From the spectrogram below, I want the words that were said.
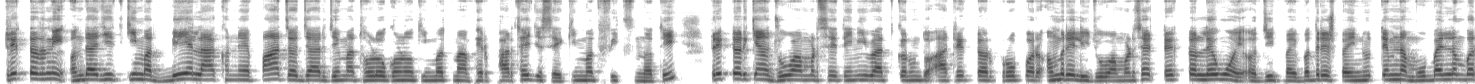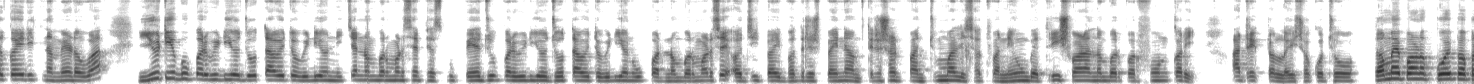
ટ્રેક્ટરની અંદાજિત કિંમત બે લાખ ને પાંચ હજાર જેમાં થોડો ઘણો કિંમતમાં ફેરફાર થઈ જશે. કિંમત ફિક્સ નથી. ટ્રેક્ટર ક્યાં જોવા મળશે તેની વાત કરું તો આ ટ્રેક્ટર પ્રોપર અમરેલી જોવા મળશે. ટ્રેક્ટર લેવું હોય અજીતભાઈ ભદ્રેશભાઈનું તેમના મોબાઈલ નંબર કઈ રીતના મેળવવા? યુટ્યુબ ઉપર વીડિયો જોતા હોય તો વીડિયો નીચે નંબર મળશે. ફેસબુક પેજ ઉપર વીડિયો જોતા હોય તો વીડિયો ઉપર નંબર મળશે. અજીતભાઈ ભદ્રેશભાઈ નામ ત્રેસઠ પાંચ ચુમ્માલીસ અથવા નેવું બે ત્રીસ વાળા નંબર પર ફોન કરી આ ટ્રેક્ટર લઈ શકો છો. તમે પણ કોઈ પણ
